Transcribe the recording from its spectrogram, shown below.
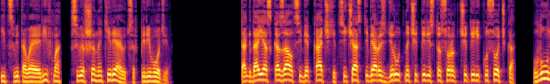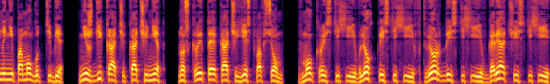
и цветовая рифма совершенно теряются в переводе. Тогда я сказал себе, Качхит, сейчас тебя раздерут на 444 кусочка. Луны не помогут тебе. Не жди Качи, Качи нет, но скрытая Качи есть во всем. В мокрой стихии, в легкой стихии, в твердой стихии, в горячей стихии,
